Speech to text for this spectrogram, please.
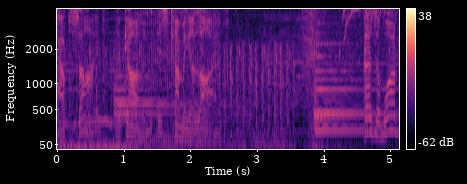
outside the garden is coming alive. As a wildlife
